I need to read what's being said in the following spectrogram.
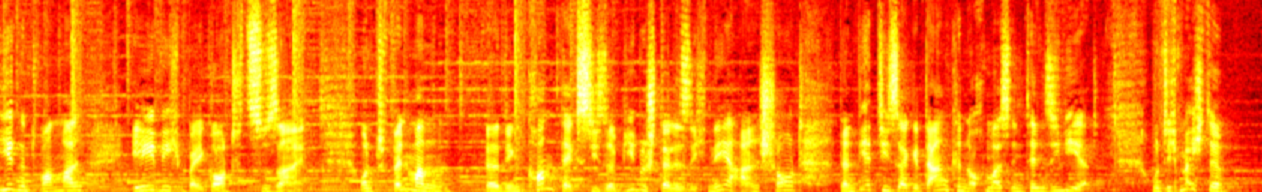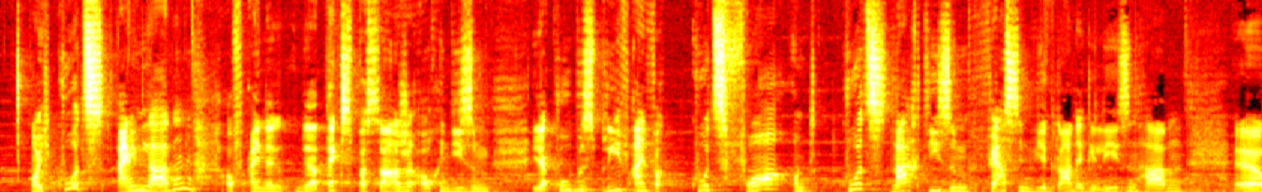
irgendwann mal ewig bei Gott zu sein. Und wenn man äh, den Kontext dieser Bibelstelle sich näher anschaut, dann wird dieser Gedanke nochmals intensiviert. Und ich möchte euch kurz einladen auf eine ja, Textpassage auch in diesem Jakobusbrief, einfach kurz vor und kurz nach diesem Vers, den wir gerade gelesen haben, äh,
